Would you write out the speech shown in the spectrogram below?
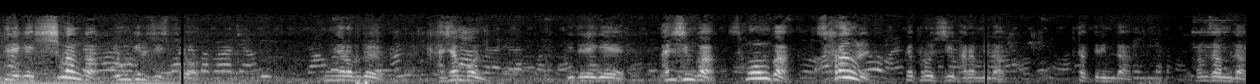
이들에게 희망과 용기를 주십시오. 국민 여러분들 다시 한번 이들에게 안심과 성원과 사랑을 베풀어 주시기 바랍니다. 부탁드립니다. 감사합니다.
